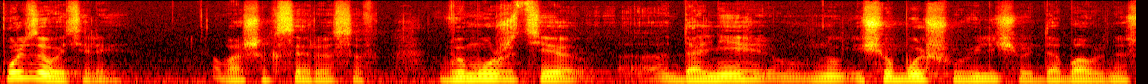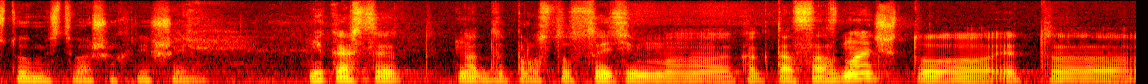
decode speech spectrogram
пользователей ваших сервисов, вы можете дальнейшее, ну, еще больше увеличивать добавленную стоимость ваших решений. Мне кажется, надо просто с этим э, как-то осознать, что это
